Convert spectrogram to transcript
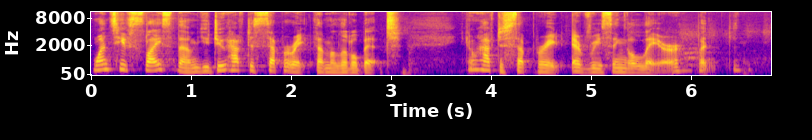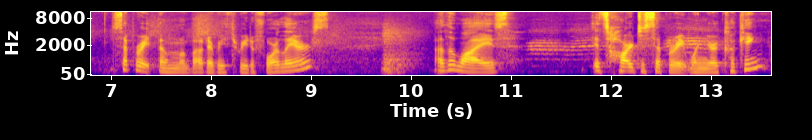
Once you've sliced them, you do have to separate them a little bit. You don't have to separate every single layer, but separate them about every three to four layers. Otherwise, it's hard to separate when you're cooking.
